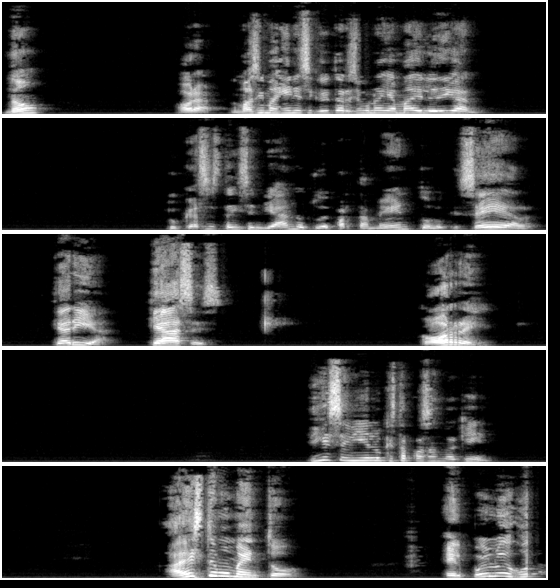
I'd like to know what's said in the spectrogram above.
¿No? Ahora, nomás imagínense que ahorita recibo una llamada y le digan, tu casa está incendiando, tu departamento, lo que sea, ¿qué haría? ¿Qué haces? Corre. Fíjese bien lo que está pasando aquí. A este momento, el pueblo de Judá,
